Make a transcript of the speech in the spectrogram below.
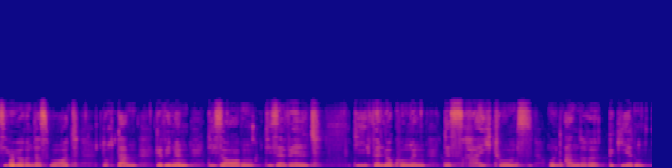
Sie hören das Wort, doch dann gewinnen die Sorgen dieser Welt, die Verlockungen des Reichtums und andere Begierden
